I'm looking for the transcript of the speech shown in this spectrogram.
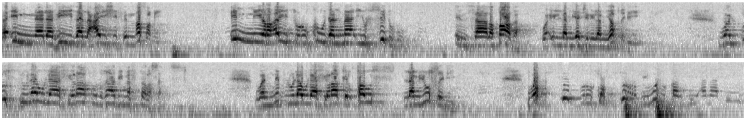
فإن لذيذ العيش في النصب. إني رأيت ركود الماء يفسده. إن سال طابه وإن لم يجر لم يطب. والأسد لولا فراق الغاب ما افترست. والنبل لولا فراق القوس لم يصب. والسبر كالترب ملقا في أماكنه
